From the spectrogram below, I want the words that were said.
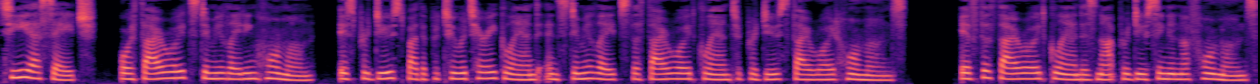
TSH, or thyroid stimulating hormone, is produced by the pituitary gland and stimulates the thyroid gland to produce thyroid hormones. If the thyroid gland is not producing enough hormones,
